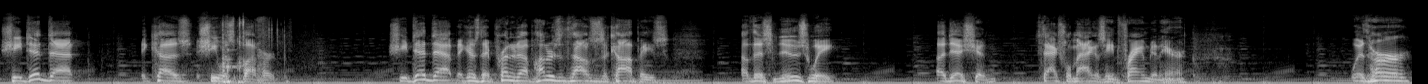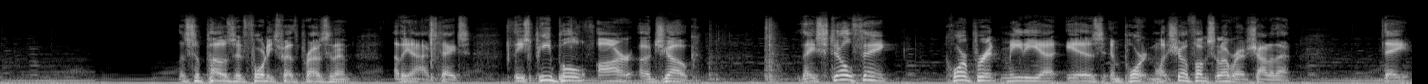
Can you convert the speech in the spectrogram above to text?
She did that because she was butthurt. She did that because they printed up hundreds of thousands of copies of this Newsweek edition. It's the actual magazine framed in here with her, the supposed 45th president of the United States. These people are a joke. They still think corporate media is important. Let's show folks an overhead shot of that. They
